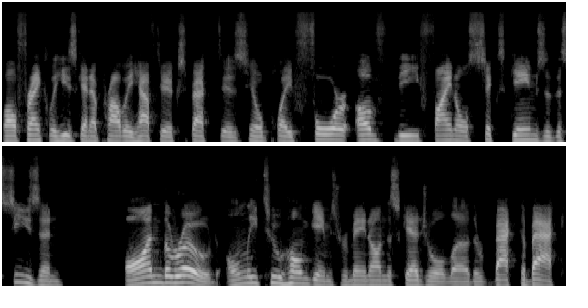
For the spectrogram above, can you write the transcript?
well, frankly, he's going to probably have to expect is he'll play four of the final six games of the season on the road. Only two home games remain on the schedule. Uh, the back to back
